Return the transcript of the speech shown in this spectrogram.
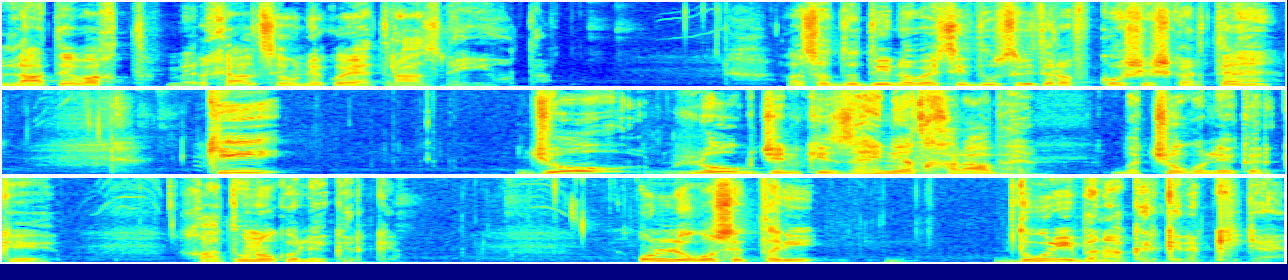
लाते वक्त मेरे ख्याल से उन्हें कोई एतराज़ नहीं होता। असदुद्दीन अवैसी दूसरी तरफ़ कोशिश करते हैं कि जो लोग जिनकी जहनीत ख़राब है, बच्चों को लेकर के, ख़ातूनों को लेकर के, उन लोगों से तरी दूरी बना करके रखी जाए।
